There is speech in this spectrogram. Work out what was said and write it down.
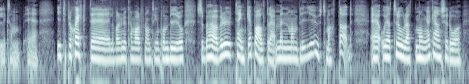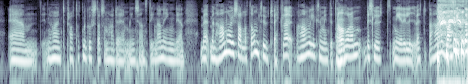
liksom, eh, IT-projekt eh, eller vad det nu kan vara för någonting på en byrå så behöver du tänka på allt det där. Men man blir ju utmattad. Eh, och jag tror att många kanske då ehm, nu har jag inte pratat med Gustav som hade min tjänst innan i Indien men, men han har ju sadlat om till utvecklare han vill liksom inte ta Ja. några beslut mer i livet utan han vill bara sitta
